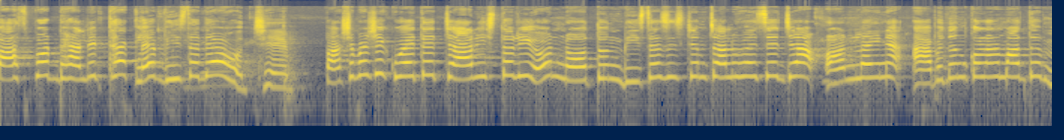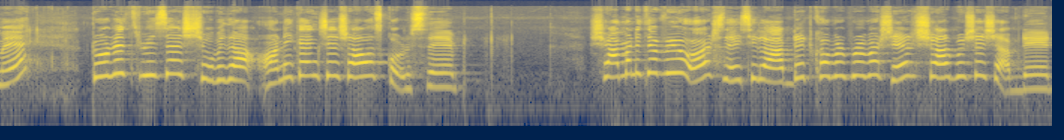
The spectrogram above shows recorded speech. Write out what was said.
পাসপোর্ট ভ্যালিড থাকলে ভিসা দেওয়া হচ্ছে। পাশাপাশি কুয়েতের চার স্তরীয় নতুন ভিসা সিস্টেম চালু হয়েছে যা অনলাইনে আবেদন করার মাধ্যমে ট্যুরিস্ট ভিসার সুবিধা অনেকাংশে সহজ করছে। সম্মানিত ভিউয়ার্স এই ছিল আপডেট খবর প্রবাসের সর্বশেষ আপডেট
